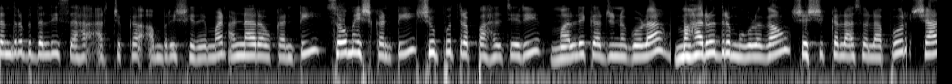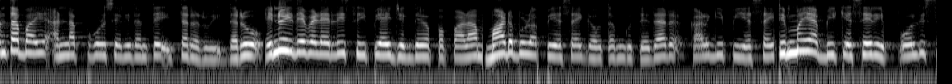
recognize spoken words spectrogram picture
ಸಂದರ್ಭದಲ್ಲಿ ಸಹ ಅರ್ಚಕ ಅಂಬರೀಶ್ ಹಿರೇಮಠ್, ಅಣ್ಣಾರಾವ್ ಕಂಟಿ ಸೋಮೇಶ್ ಕಂಟಿ ಶಿವಪುತ್ರಪ್ಪ ಹಲ್ಚೇರಿ ಮಲ್ಲಿಕಾರ್ಜುನ ಗೋಳ ಮಹಾರುದ್ರ ಮುಗುಳಗಾಂವ್, ಶಶಿಕಲಾ ಸೋಲಾಪುರ್, ಶಾಂತಾಬಾಯಿ ಅಣ್ಣಪ್ಪಗಳು ಸೇರಿದಂತೆ ಇತರರು ಇದ್ದರು. ಇನ್ನು ಇದೇ ವೇಳೆಯಲ್ಲಿ CPI Jagadevappa Pala, Madbul PSI Gautam Guttedar, Kalagi PSI Timmayya BK ಸೇರಿ ಪೊಲೀಸ್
